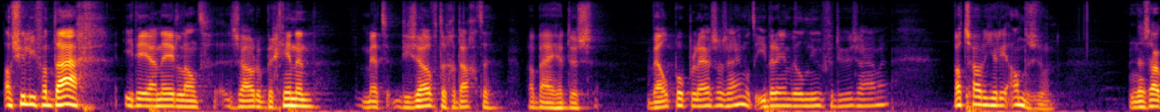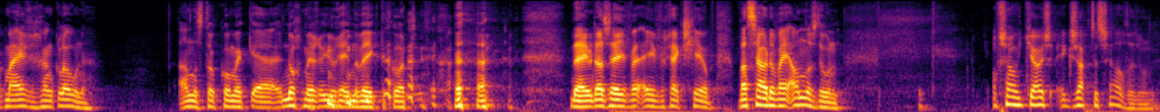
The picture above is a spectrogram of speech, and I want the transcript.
Als jullie vandaag IDEA Nederland zouden beginnen met diezelfde gedachte, waarbij het dus wel populair zou zijn, want iedereen wil nu verduurzamen. Wat zouden jullie anders doen? Dan zou ik mijn eigen gaan klonen. Anders dan kom ik uh, nog meer uren in de week tekort. nee, maar dat is even, even gek scheelt. Wat zouden wij anders doen? Of zou het juist exact hetzelfde doen?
